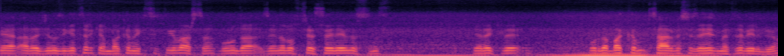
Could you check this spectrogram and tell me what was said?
Eğer aracınızı getirirken bakım eksikliği varsa bunu da Zeynep Usta'ya söyleyebilirsiniz. Gerekli burada bakım servisi size hizmeti de veriliyor.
